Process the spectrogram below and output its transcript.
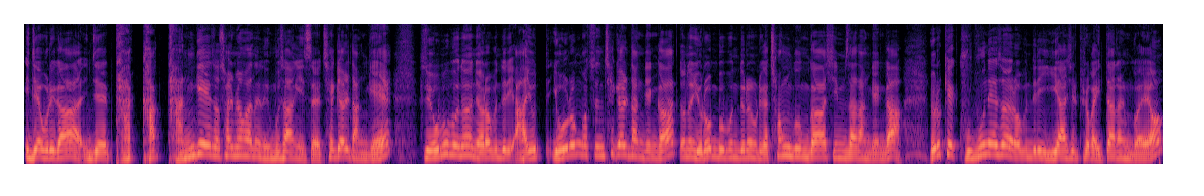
이제 우리가 이제 다, 각 단계에서 설명하는 의무 사항이 있어요. 체결 단계. 그래서 요 부분은 여러분들이 아, 요 요런 것은 체결 단계인가 또는 요런 부분들은 우리가 청구인가 심사 단계인가 요렇게 구분해서 여러분들이 이해하실 필요가 있다는 거예요.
